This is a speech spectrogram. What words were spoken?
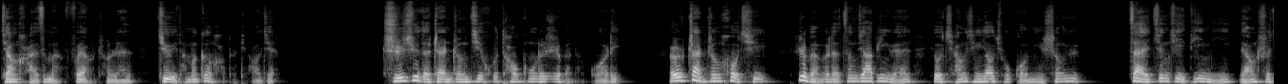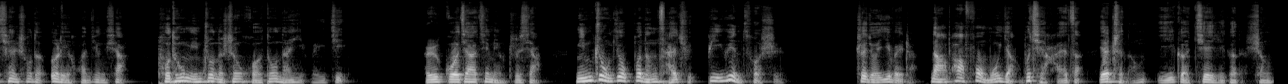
将孩子们抚养成人，给予他们更好的条件。持续的战争几乎掏空了日本的国力，而战争后期，日本为了增加兵源，又强行要求国民生育，在经济低迷、粮食欠收的恶劣环境下，普通民众的生活都难以为继。而国家禁令之下，民众又不能采取避孕措施，这就意味着，哪怕父母养不起孩子，也只能一个接一个的生。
